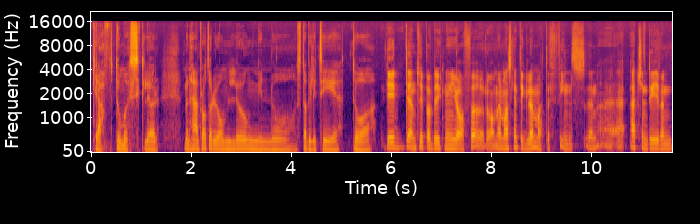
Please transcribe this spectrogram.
kraft och muskler. Men här pratar du om lugn och stabilitet och... Det är den typ av dykning jag föredrar, men man ska inte glömma att det finns en actiondriven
